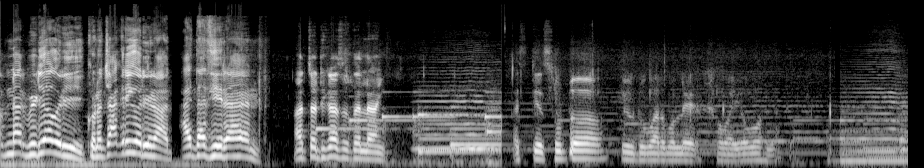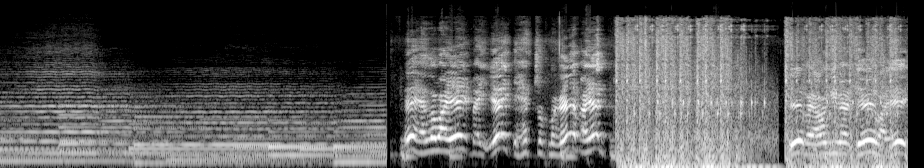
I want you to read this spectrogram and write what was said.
আপনার ভিডিও করি কোনো চাকরি করি না। আই দাসি রাহেন। আচ্ছা ঠিক আছে তাহলে আয়। আজকে ছোট ইউটিউবার বলে সবাই অবহেলা করে। এ হ্যালো ভাই এই ভাই এই হেডশট ভাই এই। ভাই আমাকে ভাই এ ভাই এই।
